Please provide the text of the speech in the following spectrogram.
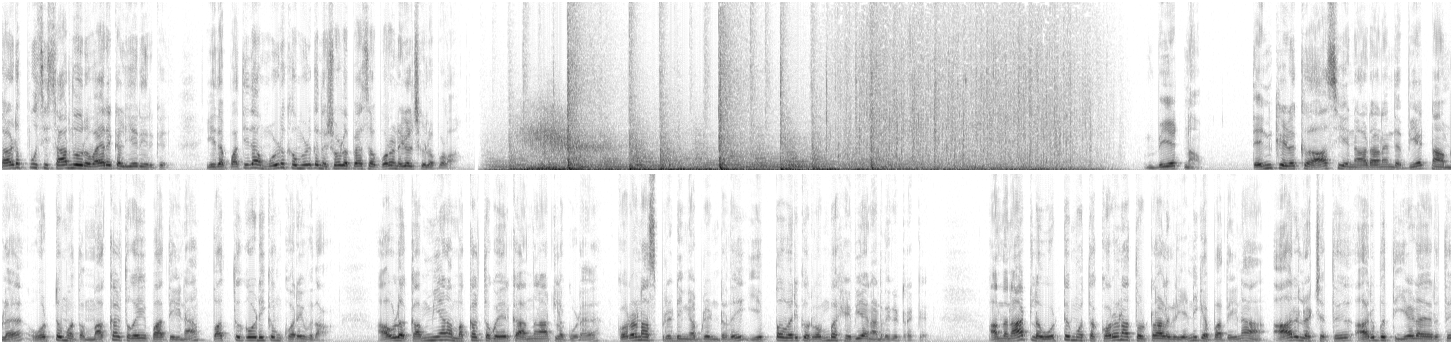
தடுப்பூசி சார்ந்த ஒரு வைரக்கல் ஏறி இருக்கு. இதை பற்றி தான் முழுக்க முழுக்க இந்த ஷோவில் பேச போகிற நிகழ்ச்சிக்குள்ள போகலாம் வியட்நாம். தென்கிழக்கு ஆசிய நாடான இந்த வியட்நாமில் ஒட்டுமொத்த மக்கள் தொகையை பார்த்தீங்கன்னா பத்து கோடிக்கும் குறைவு தான் அவ்வளோ கம்மியான மக்கள் தொகை இருக்க அந்த நாட்டில் கூட கொரோனா ஸ்ப்ரெட்டிங் அப்படின்றது இப்போ வரைக்கும் ரொம்ப ஹெவியாக நடந்துக்கிட்டு இருக்கு. அந்த நாட்டில் ஒட்டுமொத்த கொரோனா தொற்றாளர்கள் எண்ணிக்கை பார்த்தீங்கன்னா ஆறு லட்சத்து அறுபத்தி ஏழாயிரத்து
